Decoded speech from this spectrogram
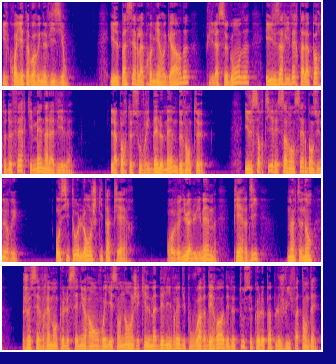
Il croyait avoir une vision. Ils passèrent la première garde, puis la seconde, et ils arrivèrent à la porte de fer qui mène à la ville. La porte s'ouvrit d'elle-même devant eux. Ils sortirent et s'avancèrent dans une rue. Aussitôt l'ange quitta Pierre. Revenu à lui-même, Pierre dit, Maintenant, je sais vraiment que le Seigneur a envoyé son ange et qu'il m'a délivré du pouvoir d'Hérode et de tout ce que le peuple juif attendait.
